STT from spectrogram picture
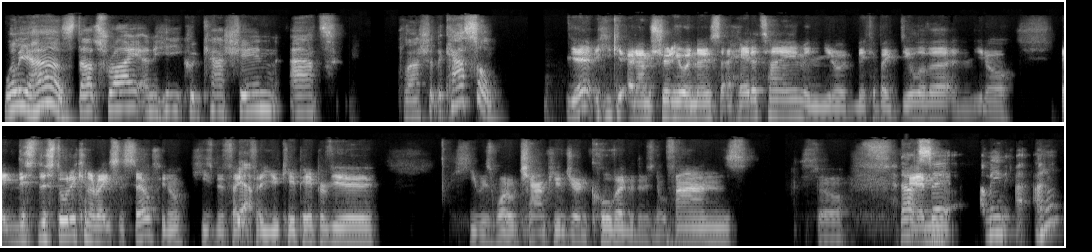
Well, he has. That's right, and he could cash in at Clash at the Castle. Yeah, he and I'm sure he'll announce it ahead of time, and you know make a big deal of it, and you know, it, this the story kind of writes itself. You know, he's been fighting Yeah. for a UK pay per view. He was world champion during COVID, but there was no fans. So That's Um, it. I mean, I, I don't.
